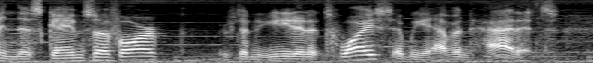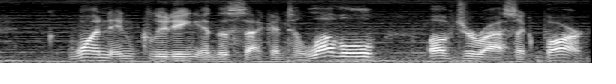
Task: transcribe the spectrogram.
in this game so far. We've done needed it twice and we haven't had it. One including in the second level of Jurassic Park.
